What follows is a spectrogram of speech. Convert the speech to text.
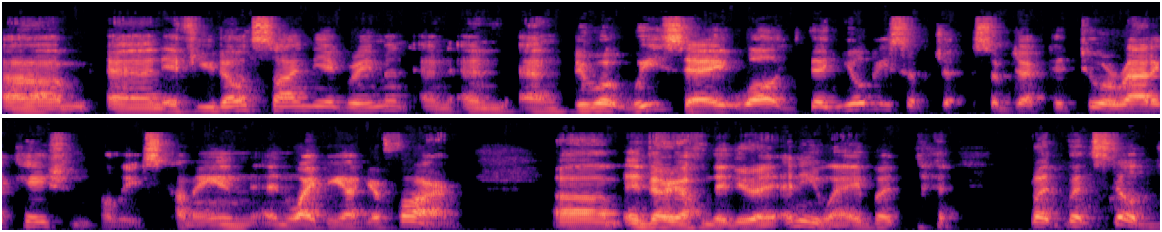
Um, and if you don't sign the agreement and, and, and do what we say, well, then you'll be subject, subjected to eradication police coming in and wiping out your farm. Um, and very often they do it anyway, but but but still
